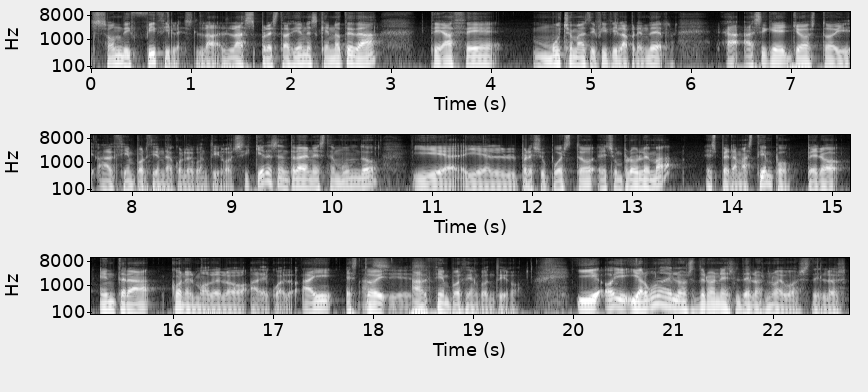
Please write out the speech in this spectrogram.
son difíciles. las prestaciones que no te da te hace mucho más difícil aprender. Así que yo estoy al 100% de acuerdo contigo. Si quieres entrar en este mundo y, eh, y el presupuesto es un problema, espera más tiempo, pero entra con el modelo adecuado. Ahí estoy al 100% contigo. Y oye, ¿y alguno de los drones de los nuevos, de los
